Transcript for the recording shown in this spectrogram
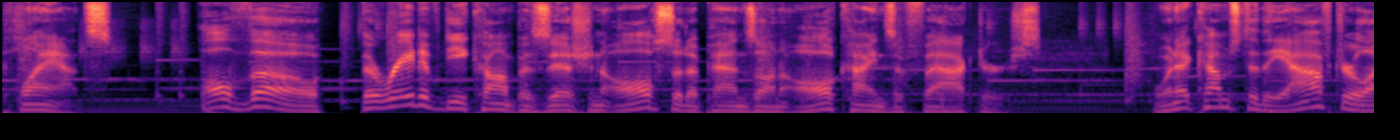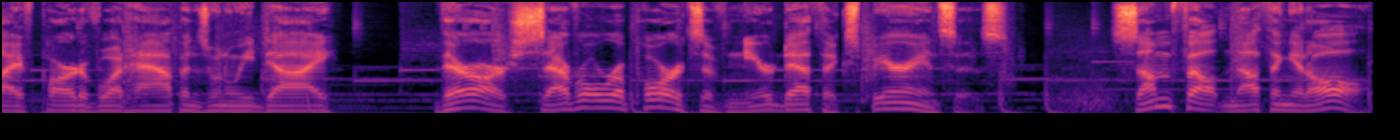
plants. Although, the rate of decomposition also depends on all kinds of factors. When it comes to the afterlife part of what happens when we die, there are several reports of near-death experiences. Some felt nothing at all,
